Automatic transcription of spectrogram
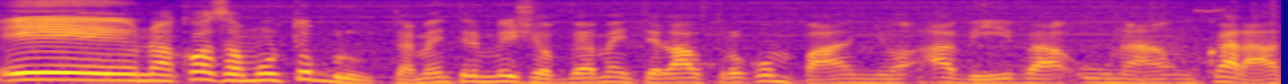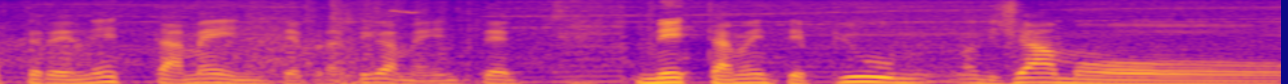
e una cosa molto brutta, mentre invece ovviamente l'altro compagno aveva una, un carattere nettamente, praticamente, nettamente più, diciamo,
